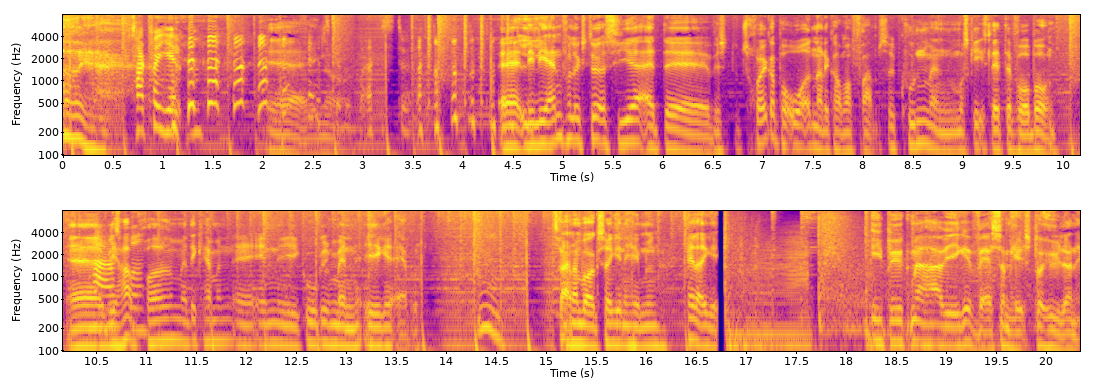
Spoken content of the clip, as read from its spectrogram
Åh oh, ja. Tak for hjælpen. ja ikke noget. Uh, Liliane fra Lykstør siger, at uh, hvis du trykker på ordet, når det kommer frem, så kunne man måske slette det for ordbogen. Uh, jeg vi har prøvet. prøvet, men det kan man uh, inde i Google, men ikke Apple. Mm. Træerne vokser ikke ind i himlen. Heller ikke. I Bygma har vi ikke hvad som helst på hylderne.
